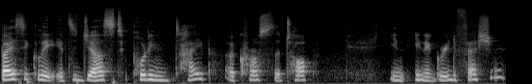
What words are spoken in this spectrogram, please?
Basically it's just putting tape across the top in, in a grid fashion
